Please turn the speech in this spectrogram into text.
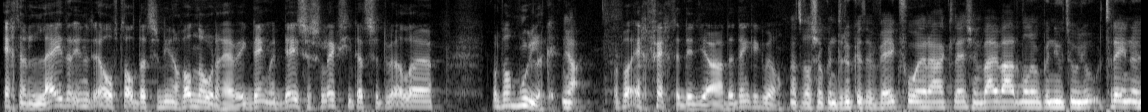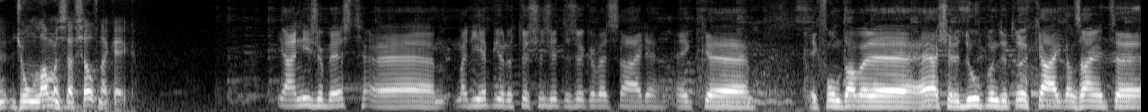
echt een leider in het elftal, dat ze die nog wel nodig hebben. Ik denk met deze selectie dat ze het wel, eh, wordt wel moeilijk. ja, Wordt wel echt vechten dit jaar, dat denk ik wel. het was ook een drukke week voor Heracles. En wij waren dan ook benieuwd hoe trainer John Lammers daar zelf naar keek. Ja, niet zo best. Ehm, maar die heb je ertussen zitten, zulke wedstrijden. Ik, eh, ik vond dat we, eh, hè, als je de doelpunten terugkijkt, dan zijn het eh,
